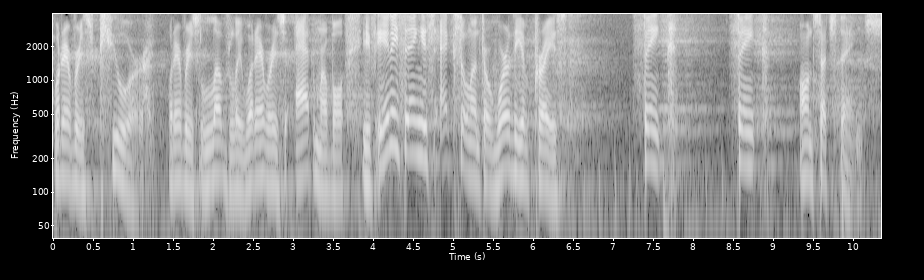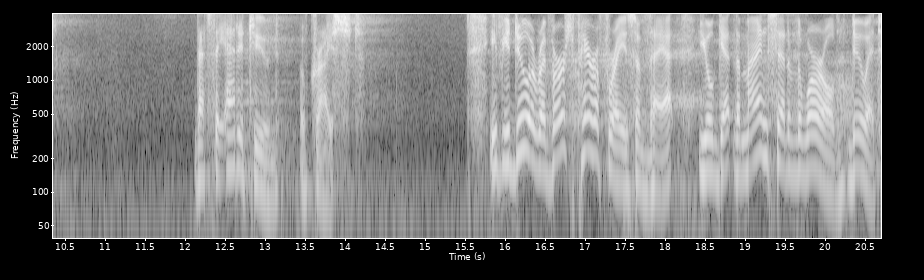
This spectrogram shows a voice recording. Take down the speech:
whatever is pure, whatever is lovely, whatever is admirable, if anything is excellent or worthy of praise, think, think on such things. That's the attitude of Christ. If you do a reverse paraphrase of that, you'll get the mindset of the world. Do it.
